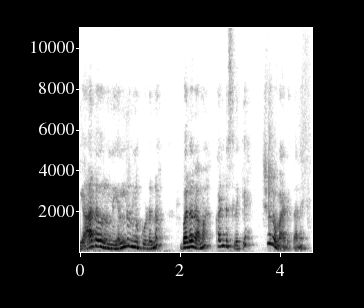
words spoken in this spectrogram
ಯಾದವರನ್ನು ಎಲ್ಲರನ್ನು ಕೂಡ ಬಲರಾಮ ಖಂಡಿಸ್ಲಿಕ್ಕೆ ಶುರು ಮಾಡ್ತಾನೆ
